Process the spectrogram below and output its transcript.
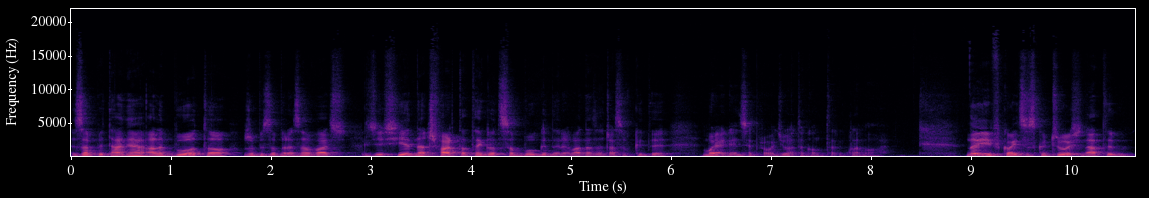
zapytania, ale było to, żeby zobrazować gdzieś jedna czwarta tego, co było generowane za czasów, kiedy moja agencja prowadziła to konto reklamowe. No i w końcu skończyło się na tym,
